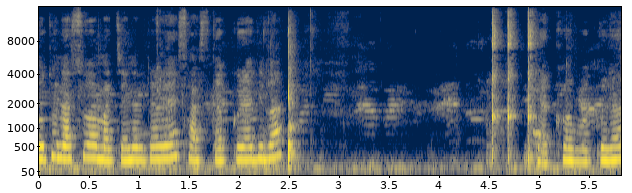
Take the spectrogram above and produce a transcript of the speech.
নতুন আছো আমার চ্যানেলটারে সাবস্ক্রাইব করে দিবা। দেখো বন্ধুরা।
